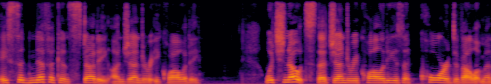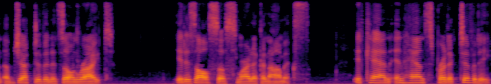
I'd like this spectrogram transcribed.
a significant study on gender equality, which notes that gender equality is a core development objective in its own right. It is also smart economics. It can enhance productivity,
